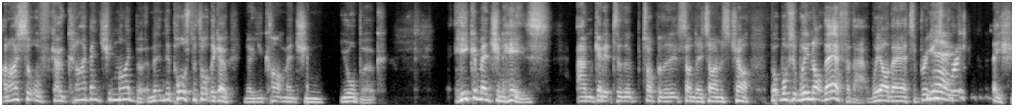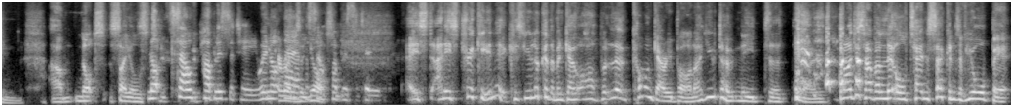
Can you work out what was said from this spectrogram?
and I sort of go, "Can I mention my book?" And the pause for thought, they go, "No, you can't mention your book." He can mention his and get it to the top of the Sunday Times chart. But we're not there for that. We are there to bring no. inspiration to the nation, um, not sales. Not self publicity. We're not there for self publicity. It's and it's tricky, isn't it? Because you look at them and go, "Oh, but look, come on, Gary Barlow, you don't need to. You know, can I just have a little ten seconds of your bit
